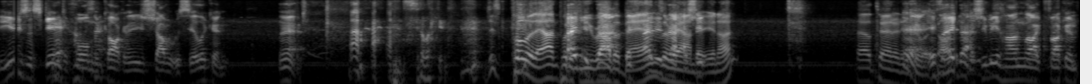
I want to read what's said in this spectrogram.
You use the skin Yeah, to form the 100%. cock, and then you just shove it with silicon. Yeah. silicon. Just pull it out and put a few did that. rubber bands did that, around it, you know? They'll turn it into Yeah, a if cock. they did that, she'd be hung like fucking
